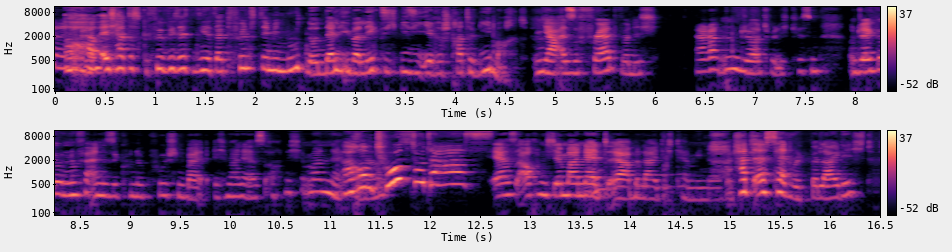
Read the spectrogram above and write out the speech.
Nein, ich oh, kann, ich habe das Gefühl, wir sitzen hier seit 15 Minuten und Nelly überlegt sich, wie sie ihre Strategie macht. ja, also Fred würde ich heiraten, George würde ich küssen und Draco nur für eine Sekunde kuschen, weil ich meine, er ist auch nicht immer nett. Warum ne? tust du das? Er ist auch nicht immer nett, er beleidigt Termine. Hat er Cedric beleidigt?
